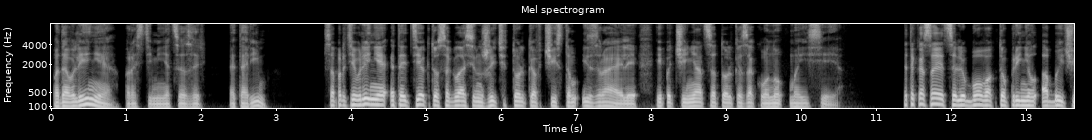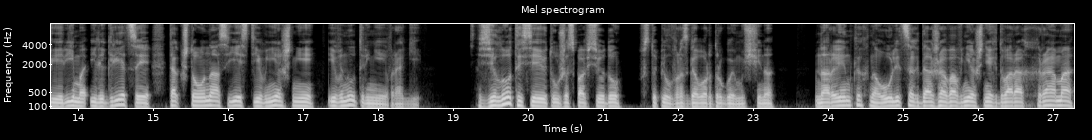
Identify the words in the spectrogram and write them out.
Подавление, прости меня, Цезарь, это Рим. Сопротивление – это те, кто согласен жить только в чистом Израиле и подчиняться только закону Моисея. Это касается любого, кто принял обычаи Рима или Греции, так что у нас есть и внешние, и внутренние враги. «Зелоты сеют ужас повсюду», – вступил в разговор другой мужчина. «На рынках, на улицах, даже во внешних дворах храма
